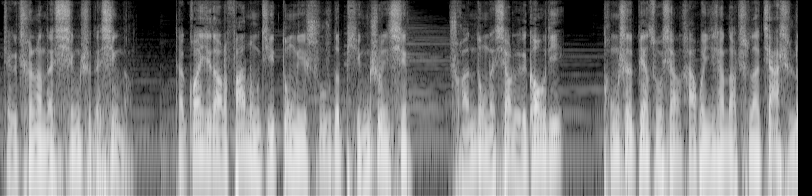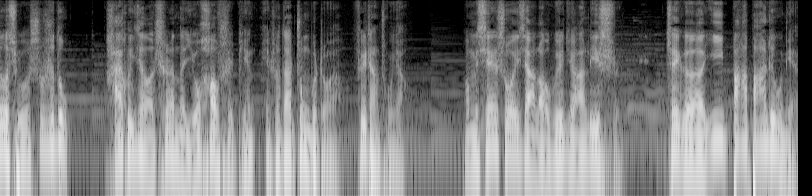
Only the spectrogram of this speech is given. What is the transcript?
这个车辆的行驶的性能。它关系到了发动机动力输出的平顺性、传动的效率的高低，同时变速箱还会影响到车辆驾驶乐趣和舒适度，还会影响到车辆的油耗水平。你说它重不重要？非常重要。我们先说一下老规矩啊，历史。这个一八八六年，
